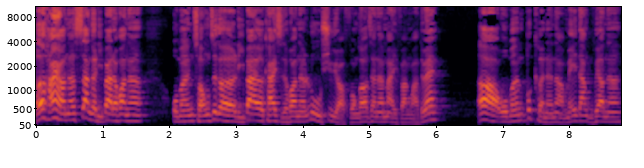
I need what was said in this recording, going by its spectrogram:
而还好呢，上个礼拜的话呢，我们从这个礼拜二开始的话呢，陆续啊逢高站在卖方嘛，对不对？啊，我们不可能啊，每一档股票呢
